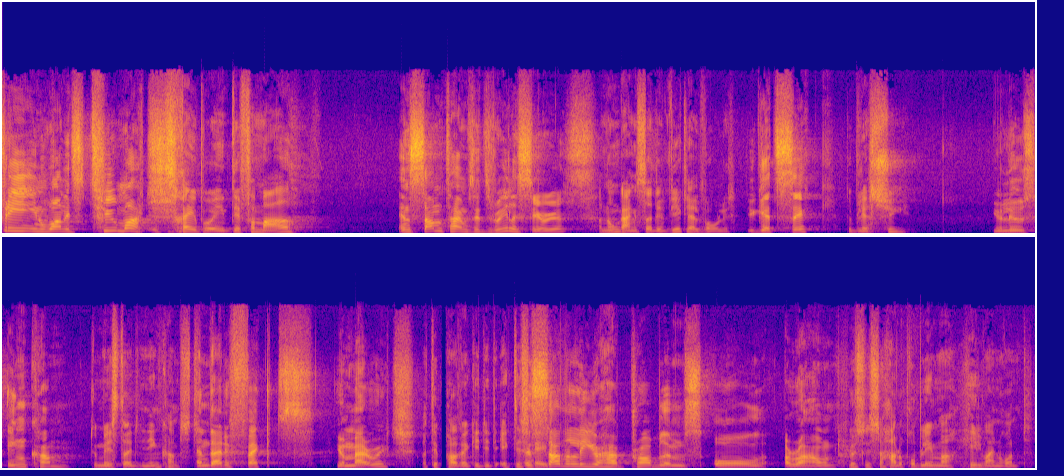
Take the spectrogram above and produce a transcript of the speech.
three in one, it's too much. Tre point, det er for meget. And sometimes it's really serious. Og nogle gange så er det virkelig alvorligt. You get sick, Du bliver syg, you lose income, du mister din indkomst, and that affects your marriage. og det påvirker dit And suddenly you have problems all around. Pludselig så har du problemer hele vejen rundt.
